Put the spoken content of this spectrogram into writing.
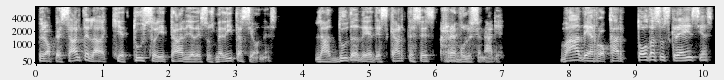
Pero a pesar de la quietud solitaria de sus meditaciones, la duda de Descartes es revolucionaria. Va a derrocar todas sus creencias,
